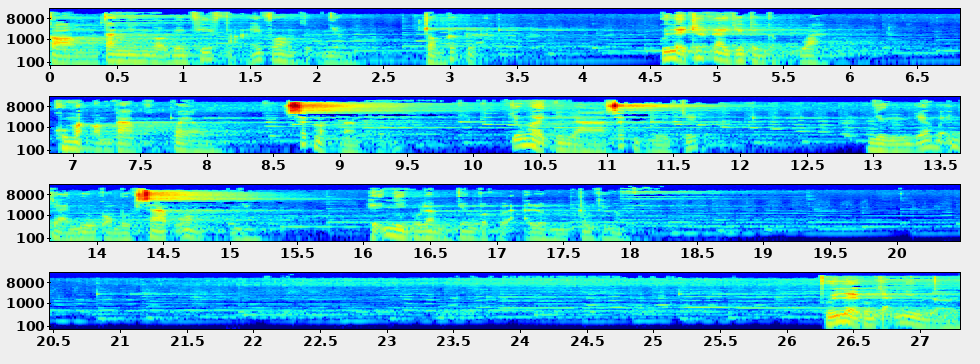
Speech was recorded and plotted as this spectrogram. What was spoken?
Còn Tăng Nhân ngồi bên phía phải của Hoàng tự Nhân, Trông rất lạ. Quý lệ trước đây chưa từng gặp qua. Khuôn mặt ông ta quẹo Sắc mặt nàng ẩn Giống hệt như là sắc một người chết. Nhưng dáng vẻ dài nuôi còn vượt xa của ông tự Nhân, Hiển nhiên cũng là một nhân vật lạ lùng trong thiên học Quý lệ cũng chẳng nhiều lời.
